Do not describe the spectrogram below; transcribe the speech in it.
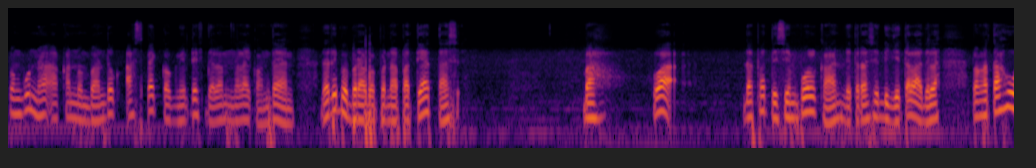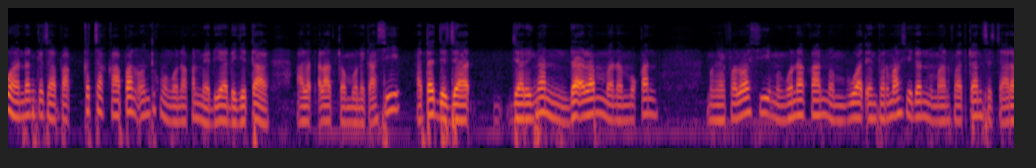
pengguna akan membantu aspek kognitif dalam menilai konten. Dari beberapa pendapat di atas, bahwa dapat disimpulkan literasi digital adalah pengetahuan dan kecakapan untuk menggunakan media digital, alat-alat komunikasi, atau jaringan dalam menemukan mengevaluasi, menggunakan, membuat informasi dan memanfaatkan secara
